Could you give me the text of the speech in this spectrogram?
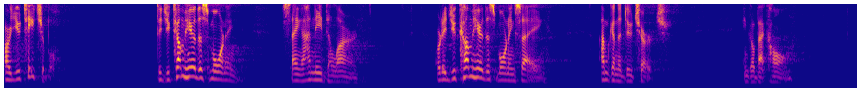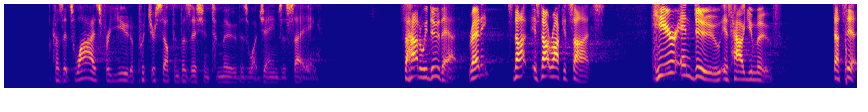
Are you teachable? Did you come here this morning saying, I need to learn? Or did you come here this morning saying, I'm going to do church and go back home? Because it's wise for you to put yourself in position to move, is what James is saying. So, how do we do that? Ready? It's not, it's not rocket science. Hear and do is how you move. That's it.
